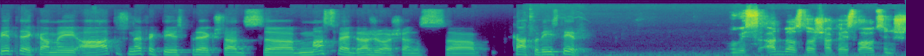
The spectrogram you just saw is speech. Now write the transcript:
pietiekami ātrs un efektīvs priekš tādas masveida ražošanas. Kā tad īsti ir? Nu, visatbilstošākais lauciņš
